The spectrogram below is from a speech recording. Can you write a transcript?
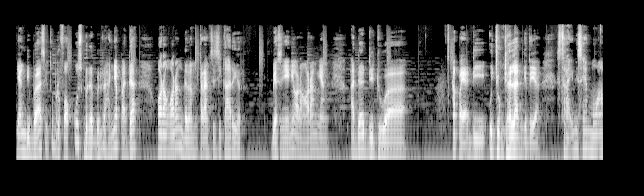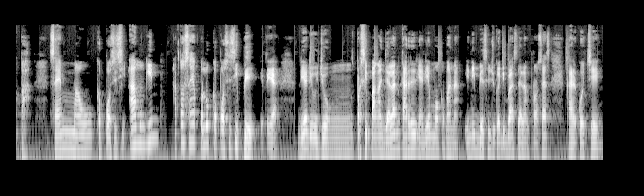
yang dibahas itu berfokus benar-benar hanya pada orang-orang dalam transisi karir. Biasanya ini orang-orang yang ada di dua apa ya di ujung jalan gitu ya. Setelah ini saya mau apa? saya mau ke posisi A mungkin atau saya perlu ke posisi B gitu ya dia di ujung persimpangan jalan karirnya dia mau ke mana ini biasanya juga dibahas dalam proses karir coaching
